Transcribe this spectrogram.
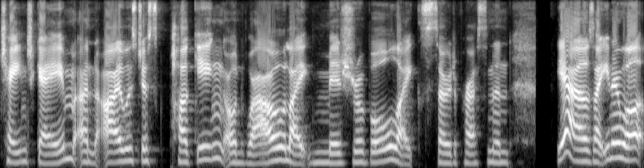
change game, and I was just pugging on WoW, like miserable, like so depressing. And yeah, I was like, you know what?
